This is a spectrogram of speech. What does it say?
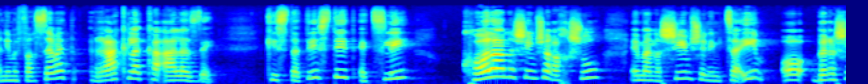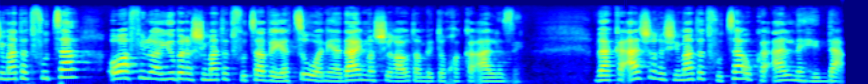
אני מפרסמת רק לקהל הזה. כי סטטיסטית, אצלי, כל האנשים שרכשו הם אנשים שנמצאים או ברשימת התפוצה, או אפילו היו ברשימת התפוצה ויצאו, אני עדיין משאירה אותם בתוך הקהל הזה. והקהל של רשימת התפוצה הוא קהל נהדר.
